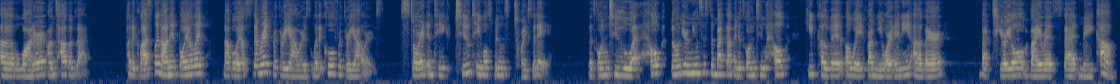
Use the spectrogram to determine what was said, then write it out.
of water on top of that. Put a glass lid on it, boil it, not boil, simmer it for three hours. Let it cool for three hours. Store it and take two tablespoons twice a day. That's going to help build your immune system back up. And It is going to help keep COVID away from you or any other bacterial virus that may come.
